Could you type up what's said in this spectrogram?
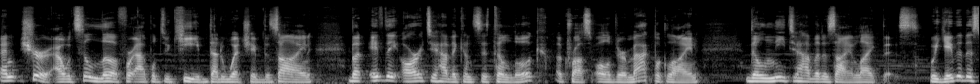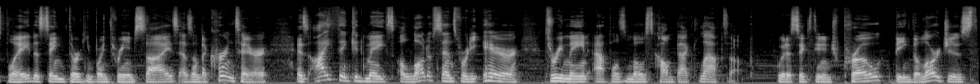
And sure, I would still love for Apple to keep that wedge-shaped design, but if they are to have a consistent look across all of their MacBook line, they'll need to have a design like this. We gave the display the same 13.3 inch size as on the current Air, as I think it makes a lot of sense for the Air to remain Apple's most compact laptop with a 16-inch Pro being the largest,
